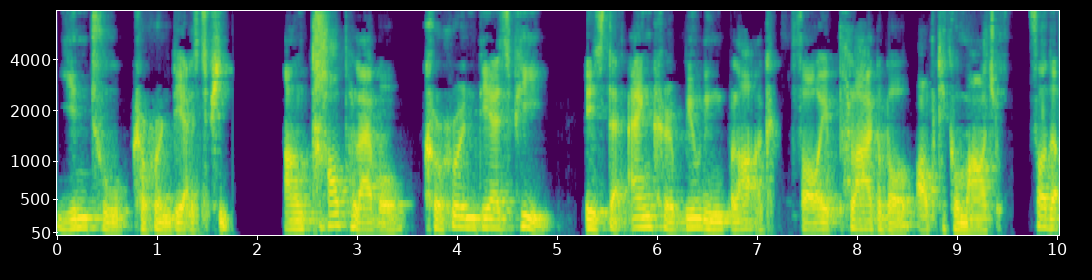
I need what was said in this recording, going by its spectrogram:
into coherent DSP. On top level, coherent DSP is the anchor building block for a pluggable optical module. For the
